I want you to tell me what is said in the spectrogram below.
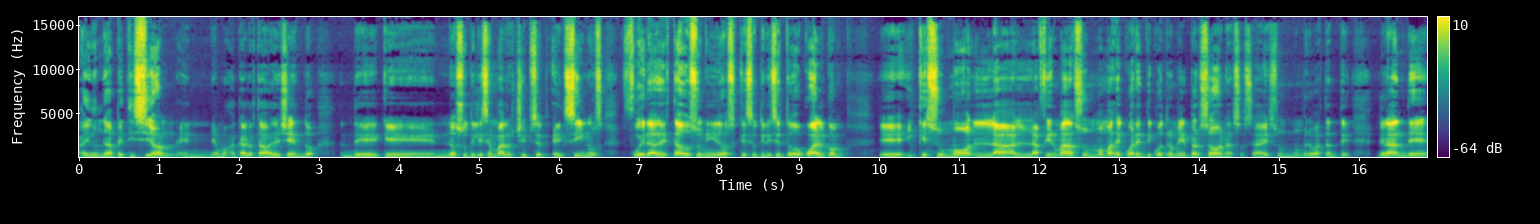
hay una petición, en, digamos acá lo estaba leyendo, de que no se utilicen más los chipsets Exynos fuera de Estados Unidos, que se utilice todo Qualcomm. Eh, y que sumó, la, firmada sumó más de 44.000 personas, o sea, es un número bastante grande.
